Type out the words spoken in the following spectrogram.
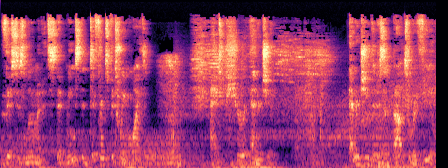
This is luminance that means the difference between white and pure energy. Energy that is about to reveal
